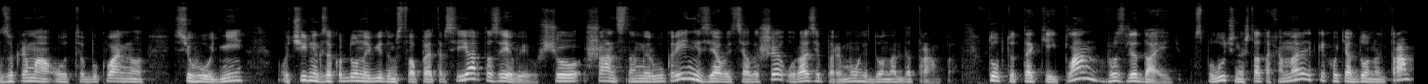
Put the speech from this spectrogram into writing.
зокрема, от буквально сьогодні очільник закордонного відомства Петер Сіярто заявив, що шанс на мир в Україні з'явиться лише у разі перемоги Дональда Трампа. Тобто такий план розглядають в Сполучених Штатах Америки, хоча Дональд Трамп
